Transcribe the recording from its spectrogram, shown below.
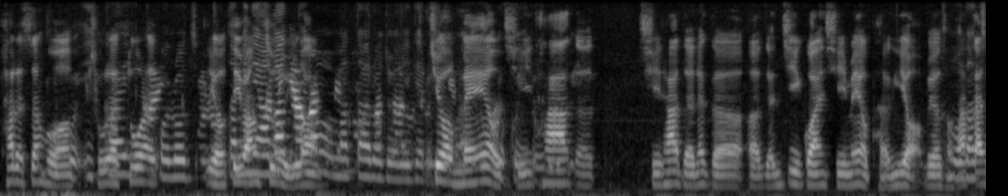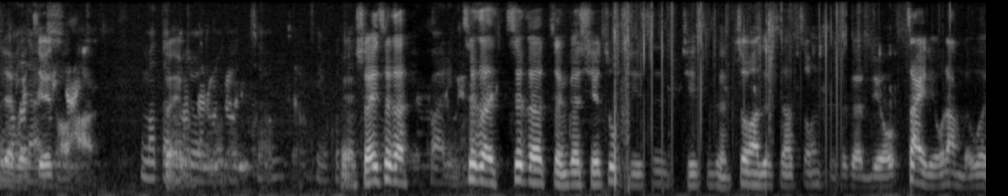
他的生活除了多了有地方住以外，就没有其他的。其他的那个呃人际关系没有朋友没有什么，他干脆回街头好了。对，所以这个这个这个整个协助其实其实很重要，就是要终止这个流再流浪的问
